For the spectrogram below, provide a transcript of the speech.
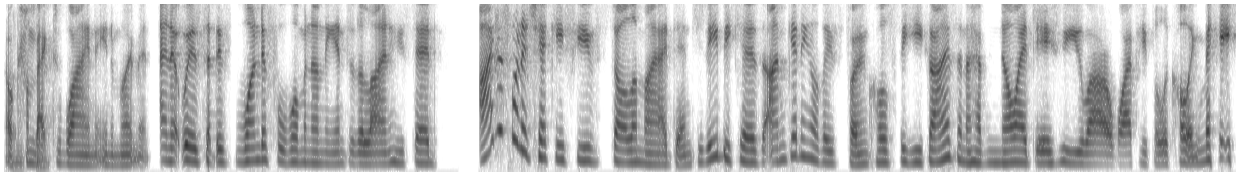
i'll come 100%. back to why in, in a moment and it was this wonderful woman on the end of the line who said I just want to check if you've stolen my identity because I'm getting all these phone calls for you guys and I have no idea who you are or why people are calling me.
